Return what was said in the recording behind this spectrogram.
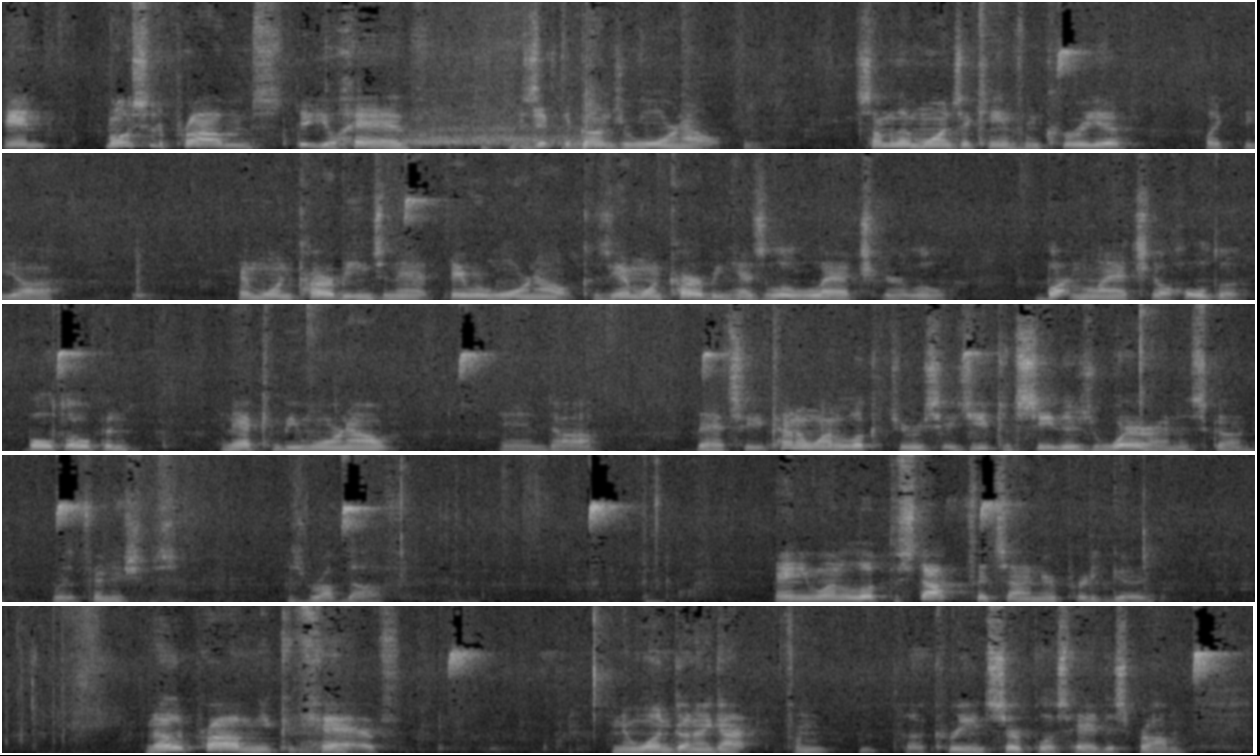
And most of the problems that you'll have is if the guns are worn out. Some of them ones that came from Korea, like the uh, M1 carbines and that, they were worn out because the M1 carbine has a little latch here, a little button latch that'll hold the bolt open, and that can be worn out. And uh, that. So you kind of want to look at your receipts. You can see there's wear on this gun where the finish is, is rubbed off. and you want to look, the stock fits on there pretty good. Another problem you can have, and the one gun I got from the Korean surplus had this problem.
